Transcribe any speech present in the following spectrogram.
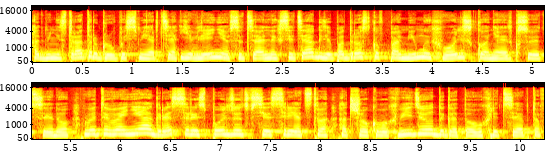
администратор группы смерти. Явление в социальных сетях, где подростков помимо их воли склоняют к суициду. В этой войне агрессоры используют все средства, от шоковых видео до готовых рецептов.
